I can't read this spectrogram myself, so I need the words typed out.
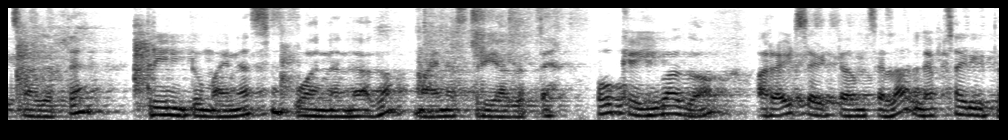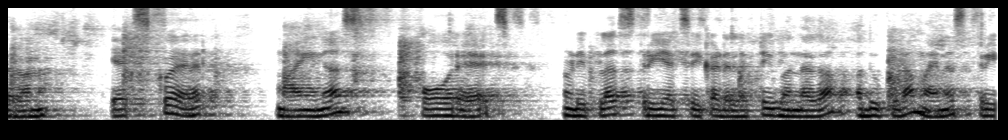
x ಆಗುತ್ತೆ. ತ್ರೀ ಇಂಟು ಮೈನಸ್ ಒನ್ ಅಂದಾಗ ಮೈನಸ್ ತ್ರೀ ಆಗುತ್ತೆ. ಓಕೆ ಇವಾಗ ಆ ರೈಟ್ ಸೈಡ್ ಟರ್ಮ್ಸ್ ಎಲ್ಲ ಲೆಫ್ಟ್ ಸೈಡಿಗೆ ತರೋಣ. X square minus four x ನೋಡಿ ಪ್ಲಸ್ ತ್ರೀ ಎಕ್ಸ್ ಈ ಕಡೆ ಲೆಫ್ಟಿಗೆ ಬಂದಾಗ ಅದು ಕೂಡ ಮೈನಸ್ ತ್ರೀ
